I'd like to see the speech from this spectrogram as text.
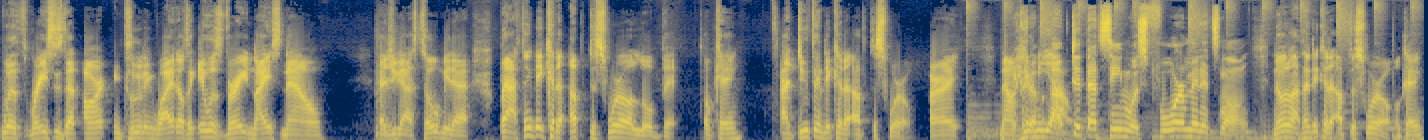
with races that aren't including white. I was like, it was very nice now, as you guys told me that. But I think they could have upped the swirl a little bit. Okay. I do think they could have upped the swirl. All right. Now They hear me out. upped it. That scene was four minutes long. No, no, I think they could have upped the swirl. Okay,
